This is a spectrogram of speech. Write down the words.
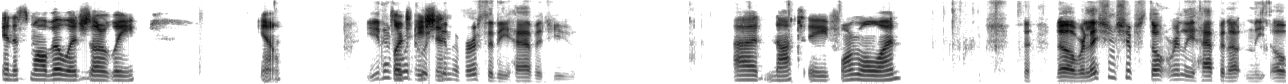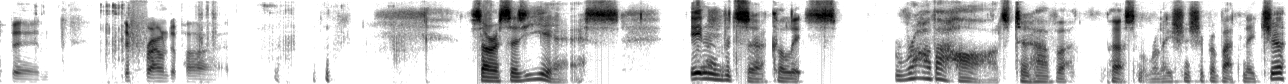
in a small village, there'll be, you know, You never went to a university, haven't you? uh, not a formal one. No, relationships don't really happen out in the open. They're frowned upon. Sarah says, yes. In the circle, it's rather hard to have a personal relationship of that nature.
